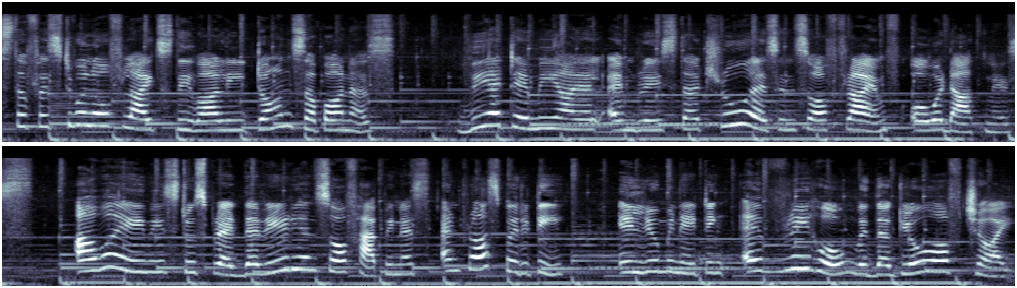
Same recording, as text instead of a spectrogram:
As the festival of lights Diwali dawns upon us, we at MEIL embrace the true essence of triumph over darkness. Our aim is to spread the radiance of happiness and prosperity, illuminating every home with the glow of joy.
